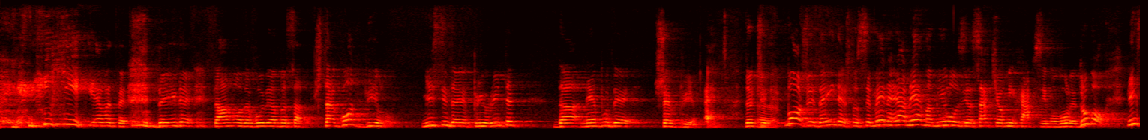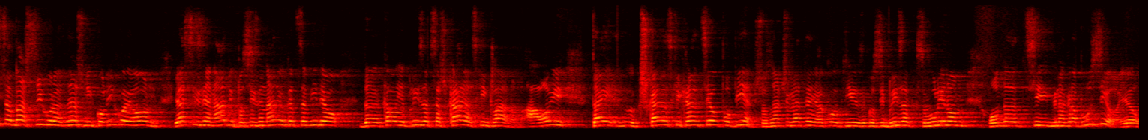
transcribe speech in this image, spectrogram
evo da ide tamo da bude ambasador. Šta god bilo, mislim da je prioritet da ne bude šef bija. Eto. Znači, može da ide što se mene, ja nemam iluzija, sad ćemo mi hapsimo Vule. Drugo, nisam baš siguran, znaš, ni koliko je on, ja se iznenadio, pa se iznenadio kad sam video da kao je blizak sa škaljanskim klanom, a ovi, taj škaljanski klan ceo pobijen, što znači, vrate, ako, ti, ako si blizak s Vulinom, onda si nagrabusio, jel?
